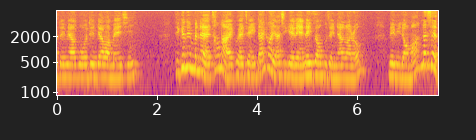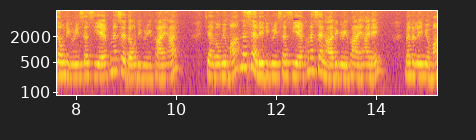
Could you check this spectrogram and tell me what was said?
သတင်းများကိုတင်ပြပါမယ်ရှင်ဒီကနေ့မနက်6:00နာရီခွဲချိန်တိုင်းထွာရရှိခဲ့တဲ့နေဆောင်ပူချိန်များကတော့နေပြီးတော့မှ23ဒီဂရီဆက်စီယက်83ဒီဂရီဖာရင်ဟိုက်ရန်ကုန်မြို့မှာ24ဒီဂရီဆက်စီယက်85ဒီဂရီဖာရင်ဟိုက်နဲ့မန္တလေးမြို့မှာ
